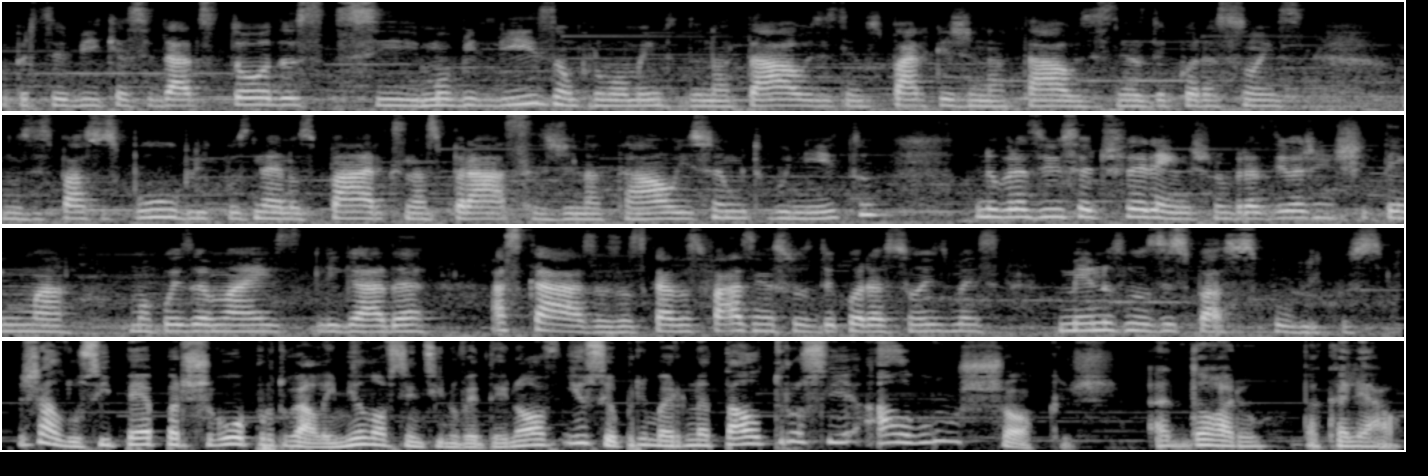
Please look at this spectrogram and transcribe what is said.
eu percebi que as cidades todas se mobilizam para o momento do Natal. Existem os parques de Natal, existem as decorações nos espaços públicos, né, nos parques, nas praças de Natal. Isso é muito bonito. E no Brasil isso é diferente. No Brasil a gente tem uma, uma coisa mais ligada às casas. As casas fazem as suas decorações, mas menos nos espaços públicos. Já Lucy Pepper chegou a Portugal em 1999 e o seu primeiro Natal trouxe-lhe alguns choques. Adoro bacalhau,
